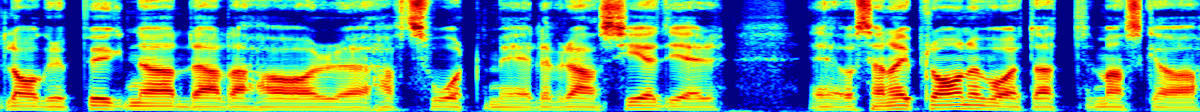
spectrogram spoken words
lageruppbyggnad, alla har haft svårt med leveranskedjor. Eh, och sen har ju planen varit att man ska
